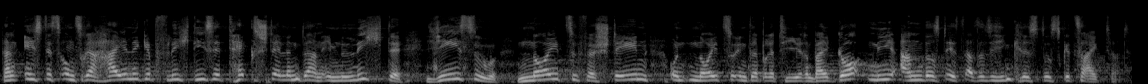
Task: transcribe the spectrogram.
dann ist es unsere heilige Pflicht, diese Textstellen dann im Lichte Jesu neu zu verstehen und neu zu interpretieren, weil Gott nie anders ist, als er sich in Christus gezeigt hat.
